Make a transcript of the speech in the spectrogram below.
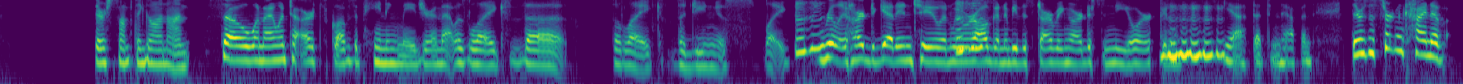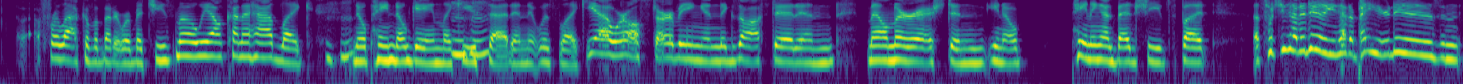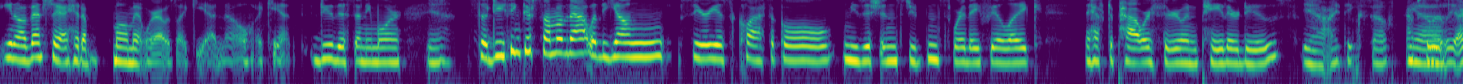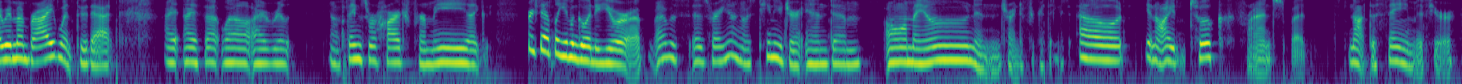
there's something going on. So when I went to art school, I was a painting major, and that was like the the like the genius, like Mhm. really hard to get into, and we were all going to be the starving artist in New York, and yeah, that didn't happen. There's a certain kind of, uh, for lack of a better word, machismo we all kind of had, like no pain, no gain, like you said, and it was like, yeah, we're all starving and exhausted and malnourished, and you know, painting on bed sheets, but that's what you got to do. You got to pay your dues. And, you know, eventually I hit a moment where I was like, yeah, no, I can't do this anymore. Yeah. So do you think there's some of that with young, serious classical musician students where they feel like they have to power through and pay their dues? Yeah, I think so. Yeah. Absolutely. I remember I went through that. I, I thought, well, I really, you know, things were hard for me. Like, for example, even going to Europe, I was I was very young. I was a teenager and um, all on my own and trying to figure things out. You know, I took French, but not the same if you're,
